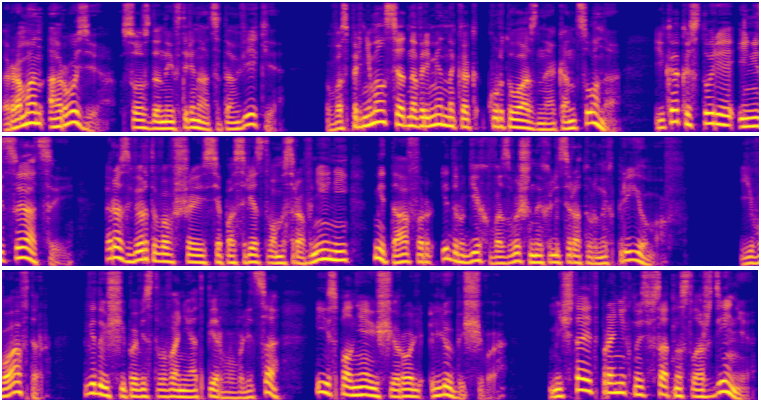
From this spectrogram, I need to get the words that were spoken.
Роман о Розе, созданный в XIII веке, воспринимался одновременно как куртуазная канцона и как история инициации, развертывавшаяся посредством сравнений, метафор и других возвышенных литературных приемов. Его автор ведущий повествование от первого лица и исполняющий роль любящего, мечтает проникнуть в сад наслаждения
